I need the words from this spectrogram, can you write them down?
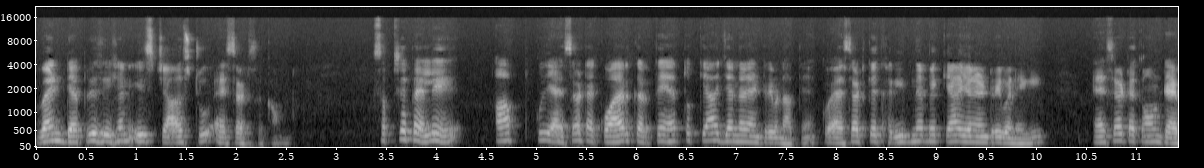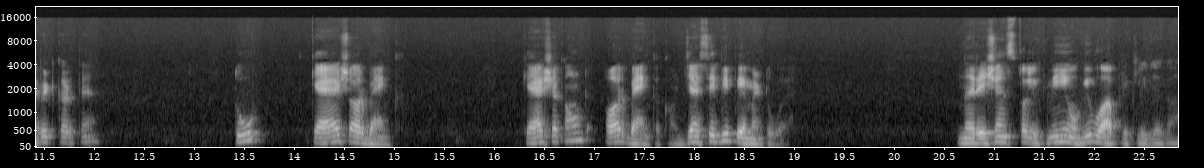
when depreciation is charge to assets account सबसे पहले आप कोई एसेट एक्वायर करते हैं तो क्या जनरल एंट्री बनाते हैं? कोई एसेट के ख़रीदने में क्या जनरल एंट्री बनेगी? एसेट अकाउंट डेबिट करते हैं टू कैश और बैंक कैश अकाउंट और बैंक अकाउंट जैसे भी पेमेंट हुआ है। नरेशंस तो लिखनी ही होगी, वो आप लिख लीजिएगा।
